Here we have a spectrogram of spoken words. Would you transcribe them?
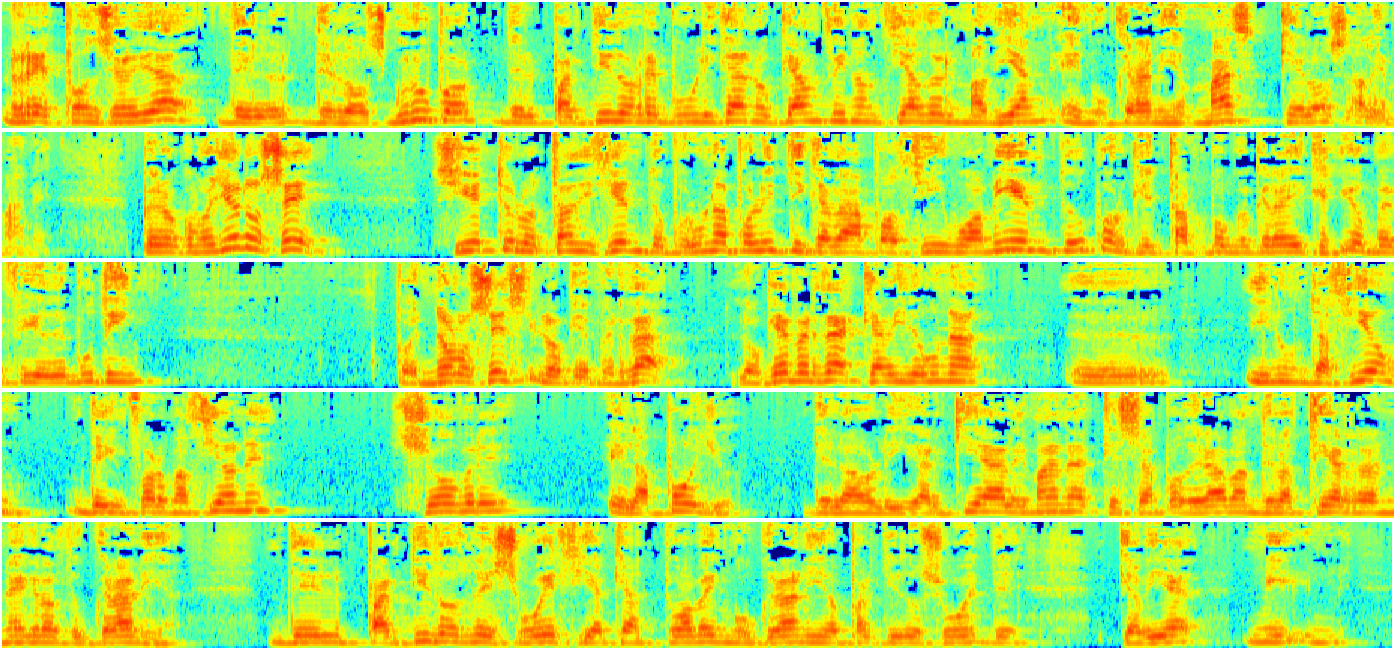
responsabilidad de, los grupos del Partido Republicano que han financiado el Madián en Ucrania, más que los alemanes. Pero como yo no sé si esto lo está diciendo por una política de apaciguamiento, porque tampoco creéis que yo me fío de Putin, pues no lo sé si lo que es verdad. Lo que es verdad es que ha habido una eh, inundación de informaciones sobre el apoyo de la oligarquía alemana que se apoderaban de las tierras negras de Ucrania, del partido de Suecia que actuaba en Ucrania, el partido sueco que había,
